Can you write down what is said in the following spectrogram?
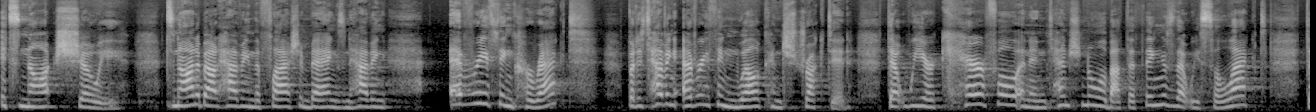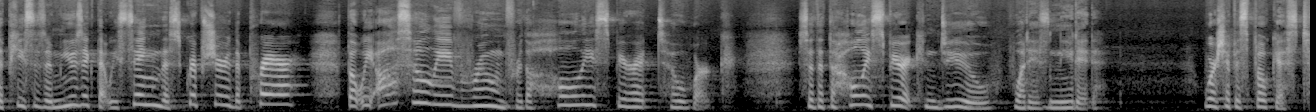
It's not showy. It's not about having the flash and bangs and having everything correct but it's having everything well constructed, that we are careful and intentional about the things that we select, the pieces of music that we sing, the scripture, the prayer, but we also leave room for the Holy Spirit to work so that the Holy Spirit can do what is needed. Worship is focused.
